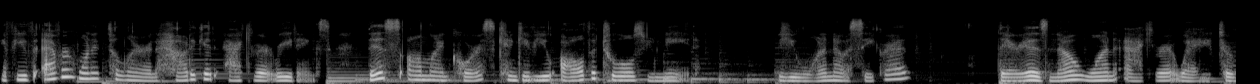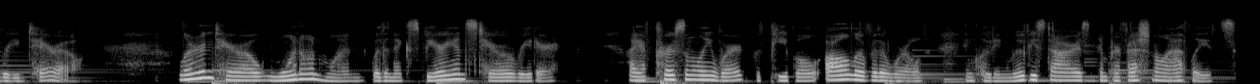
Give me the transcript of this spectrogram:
If you've ever wanted to learn how to get accurate readings, this online course can give you all the tools you need. Do you want to know a secret? There is no one accurate way to read tarot. Learn tarot one on one with an experienced tarot reader. I have personally worked with people all over the world, including movie stars and professional athletes.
